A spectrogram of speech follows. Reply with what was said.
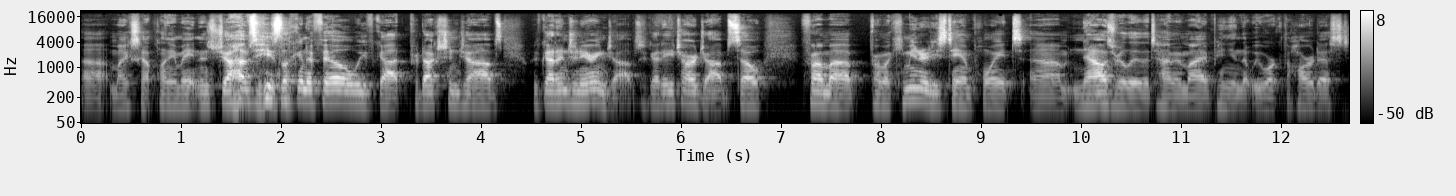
Uh, Mike's got plenty of maintenance jobs he's looking to fill. We've got production jobs. We've got engineering jobs. We've got HR jobs. So from a from a community standpoint, um, now is really the time, in my opinion, that we work the hardest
